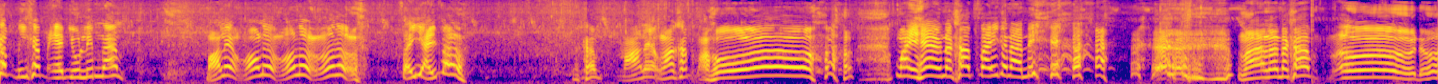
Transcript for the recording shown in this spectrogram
ครับมีครับแอบอยู่ริมน้ำมาแล้วมาแล้วมาแล้วมาแล้วใสใหญ่เปล่านะครับมาแล้วมาครับโอ้โหไม่แห้วนะครับไซขนาดนี้ มาแล้วนะครับ เออเด้อ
